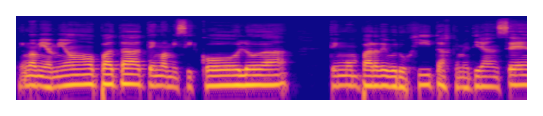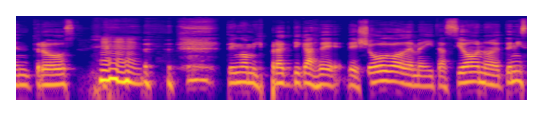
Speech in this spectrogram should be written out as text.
Tengo a mi homeópata, tengo a mi psicóloga, tengo un par de brujitas que me tiran centros, tengo mis prácticas de, de yoga o de meditación o de tenis.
